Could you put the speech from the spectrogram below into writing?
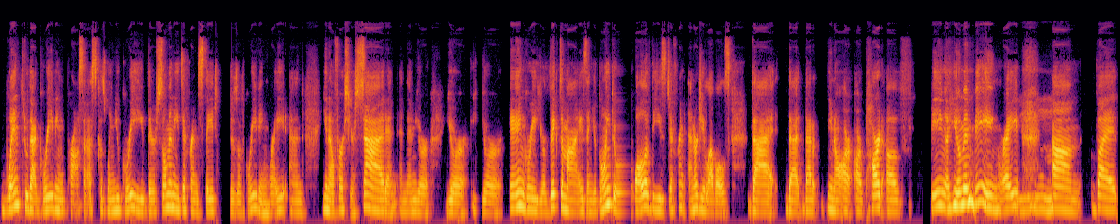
went through that grieving process because when you grieve there's so many different stages of grieving right and you know first you're sad and and then you're you're you're angry you're victimized and you're going through all of these different energy levels that that that you know are are part of being a human being right mm-hmm. um but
